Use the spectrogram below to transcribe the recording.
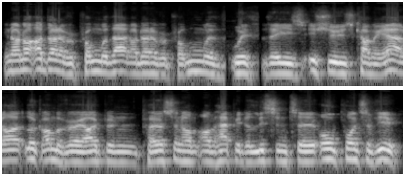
you know, I don't have a problem with that. I don't have a problem with with these issues coming out. I, look, I'm a very open person. I'm, I'm happy to listen to all points of view.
